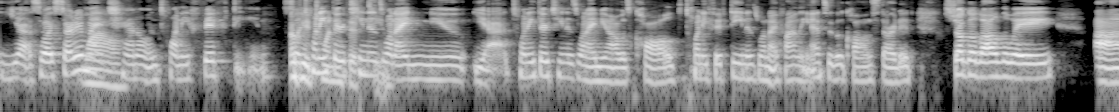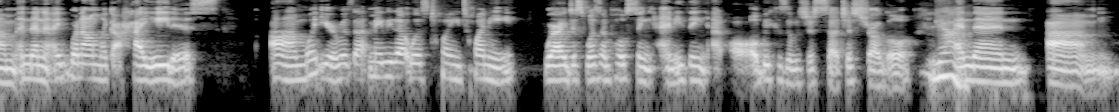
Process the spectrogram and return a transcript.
Yeah, so I started wow. my channel in 2015. So okay, 2013 2015. is when I knew, yeah, 2013 is when I knew I was called. 2015 is when I finally answered the call and started. Struggled all the way. Um, and then I went on like a hiatus. Um, what year was that? Maybe that was 2020, where I just wasn't posting anything at all because it was just such a struggle. Yeah. And then um,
